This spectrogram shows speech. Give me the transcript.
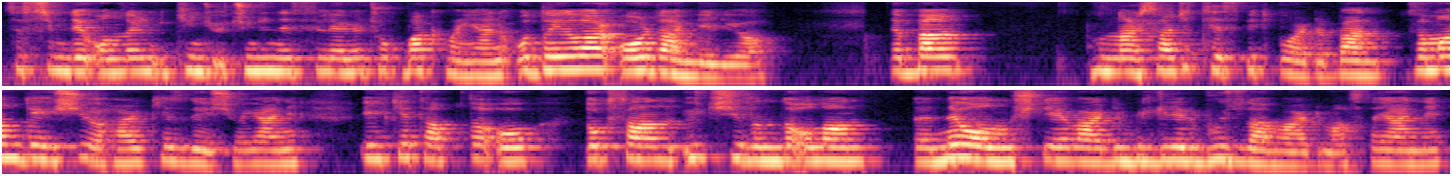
Siz şimdi onların ikinci, üçüncü nesillerine çok bakmayın. Yani o dayılar oradan geliyor. Ya ben bunlar sadece tespit bu arada. Ben zaman değişiyor, herkes değişiyor. Yani ilk etapta o 93 yılında olan e, ne olmuş diye verdiğim bilgileri bu yüzden verdim aslında. Yani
